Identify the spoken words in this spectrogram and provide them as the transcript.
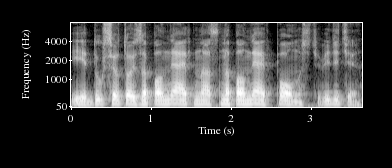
И Дух Святой заполняет нас, наполняет полностью, видите?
